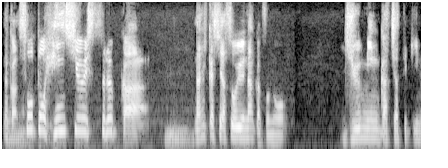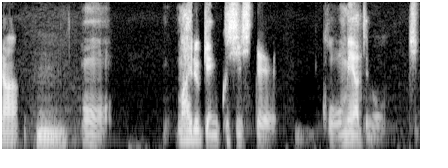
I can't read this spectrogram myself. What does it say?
なんか相当編集するか、うん。何かしらそういうなんかその、住民ガチャ的な、うんもう、マイル券駆使して、こう、お目当てのじ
